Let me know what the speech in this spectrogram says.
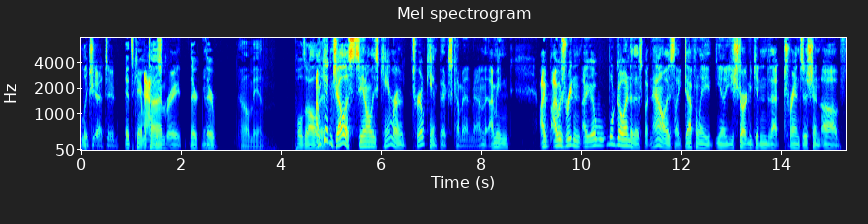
Legit, dude. It's camera App is time. great. They're Yeah. they're oh man. Pulls it all I'm in. getting jealous seeing all these camera trail cam pics come in, man. I mean, I I was reading. I uh, we'll go into this, but now it's like definitely you know you're starting to get into that transition of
